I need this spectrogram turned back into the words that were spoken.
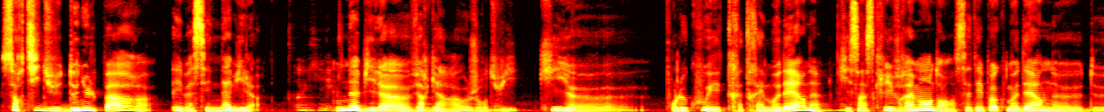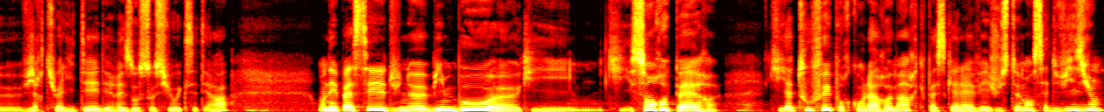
sorti du, de nulle part. Et eh ben c'est Nabila. Nabila Vergara aujourd'hui, qui pour le coup est très très moderne, qui s'inscrit vraiment dans cette époque moderne euh, de virtualité, des réseaux sociaux, etc. On est passé d'une bimbo euh, qui, qui sans repère, qui a tout fait pour qu'on la remarque parce qu'elle avait justement cette vision.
